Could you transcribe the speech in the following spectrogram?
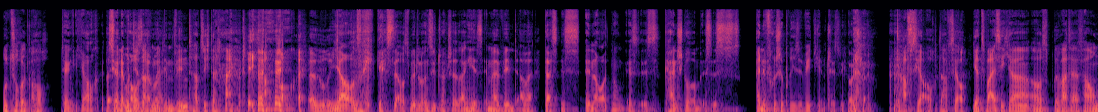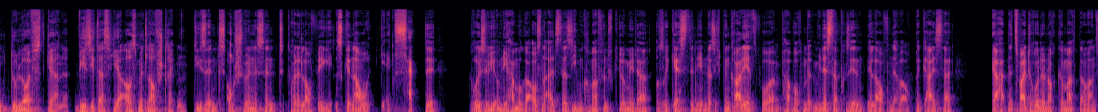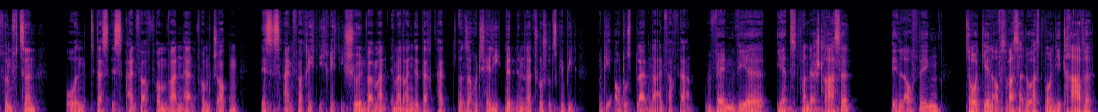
Und zurück auch. Denke ich auch. Ist ja eine Pause und die Sache dabei. mit dem Wind hat sich dann eigentlich auch erübrigt. Ja, unsere Gäste aus Mittel- und Süddeutschland sagen, hier ist immer Wind, aber das ist in Ordnung. Es ist kein Sturm. Es ist eine frische Brise weht hier in Schleswig-Holstein. Darf's ja auch, darf's ja auch. Jetzt weiß ich ja aus privater Erfahrung, du läufst gerne. Wie sieht das hier aus mit Laufstrecken? Die sind auch schön, es sind tolle Laufwege. Es ist genau die exakte Größe wie um die Hamburger Außenalster, 7,5 Kilometer. Unsere Gäste nehmen das. Ich bin gerade jetzt vor ein paar Wochen mit dem Ministerpräsidenten gelaufen, der war auch begeistert. Er hat eine zweite Runde noch gemacht, da waren es 15. Und das ist einfach vom Wandern, vom Joggen ist es einfach richtig, richtig schön, weil man immer dran gedacht hat, unser Hotel liegt mitten im Naturschutzgebiet und die Autos bleiben da einfach fern. Wenn wir jetzt von der Straße, den Laufwegen, zurückgehen aufs Wasser, du hast vorhin die Trave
